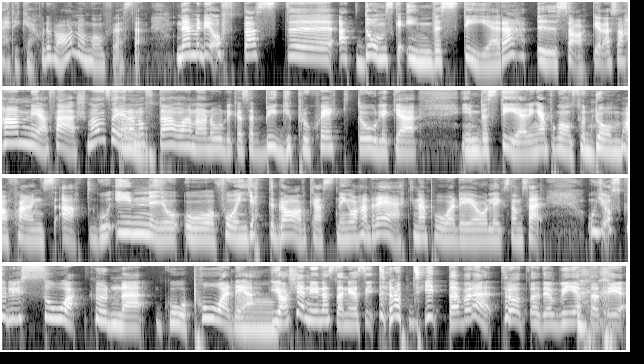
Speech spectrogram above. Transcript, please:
Nej, det kanske det var någon gång förresten. Nej, men det är oftast eh, att de ska investera i saker. Alltså han är affärsman, säger han ofta, och han har olika så här, byggprojekt och olika investeringar på gång som de har chans att gå in i och, och få en jättebra avkastning och han räknar på det och liksom så här. Och jag skulle ju så kunna gå på det. Jag känner ju nästan när jag sitter och tittar på det här, trots att jag vet att det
